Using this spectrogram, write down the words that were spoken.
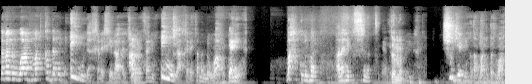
ثمان نواب ما تقدموا بأي مداخلة خلال العام الثاني اي مداخلة ثمان نواب. يعني ما حكوا بالمرة. أنا هيك فهمت يعني. تمام. شو يعني هذا على ارض الواقع؟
